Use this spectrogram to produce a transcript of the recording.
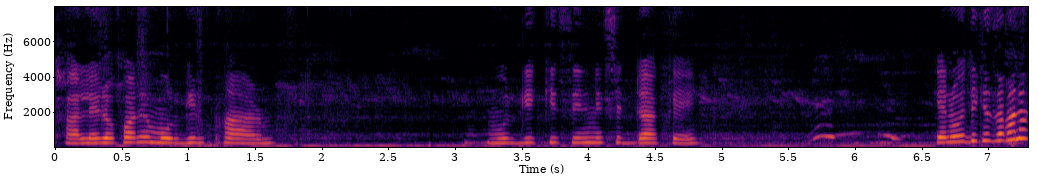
খালের ওপারে মুরগির ফার্ম। মুরগি কিচির মিচির ডাকে? কেন ওইদিকে যাবে না?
